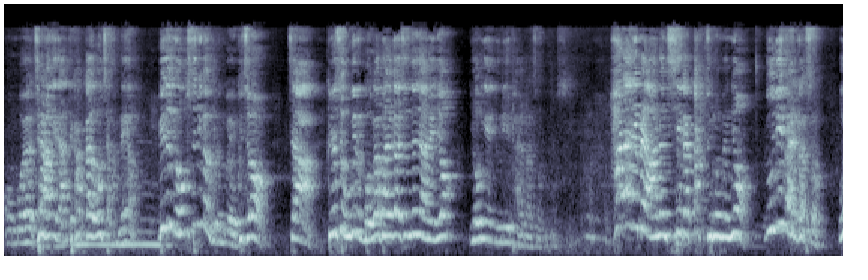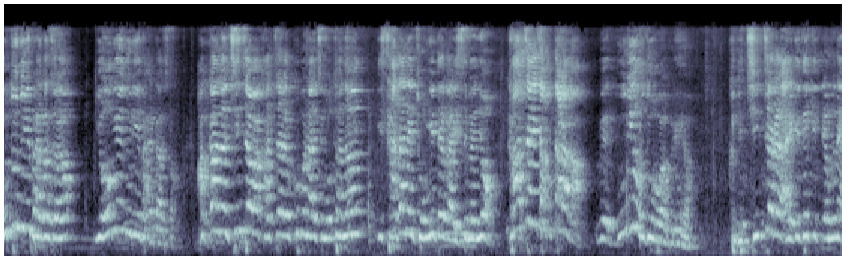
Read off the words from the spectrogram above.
어 뭐야 재앙이 나한테 가까이 오지 않네요. 믿음이 없으니까 그런 거예요. 그죠? 자, 그래서 우리는 뭐가 밝아졌느냐면요. 영의 눈이 밝아져 버렸어요. 하나님을 아는 지혜가 딱 들어오면요. 눈이 밝아져. 어떤 눈이 밝아져요? 영의 눈이 밝아져. 아까는 진짜와 가짜를 구분하지 못하는 이 사단의 종이대가 있으면요. 가짜에 자꾸 따라가. 왜? 눈이 어두워가 그래요. 근데 진짜를 알게 됐기 때문에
